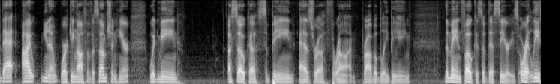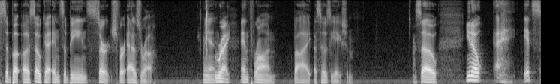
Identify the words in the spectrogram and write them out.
that I, you know, working off of assumption here would mean Ahsoka, Sabine, Ezra, Thrawn probably being the main focus of this series, or at least Ahsoka and Sabine's search for Ezra and Right. and Thrawn by association. So, you know, it's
